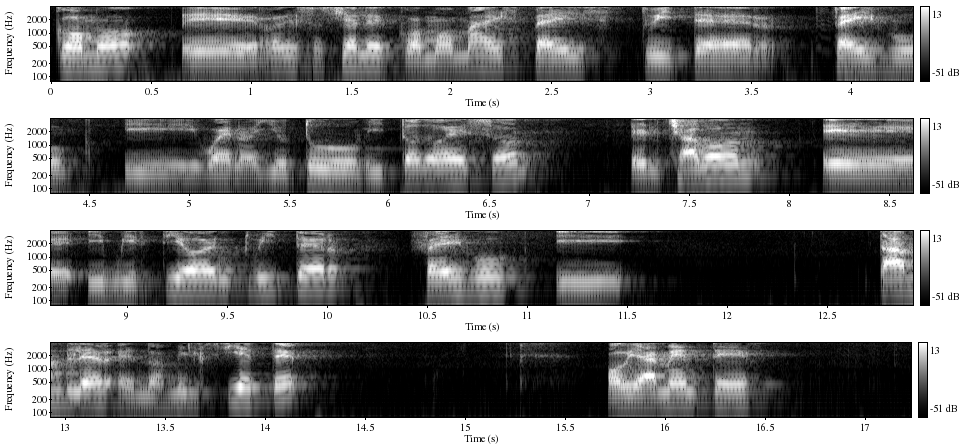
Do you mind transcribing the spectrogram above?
como eh, redes sociales como MySpace, Twitter, Facebook y bueno, YouTube y todo eso. El chabón eh, invirtió en Twitter, Facebook y Tumblr en 2007. Obviamente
